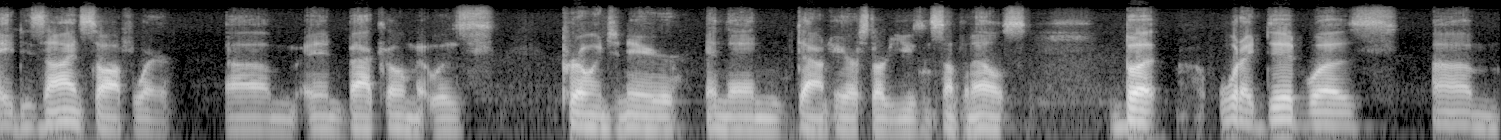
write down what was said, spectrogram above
a design software. Um, and back home it was Pro Engineer, and then down here I started using something else. But what I did was, um,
